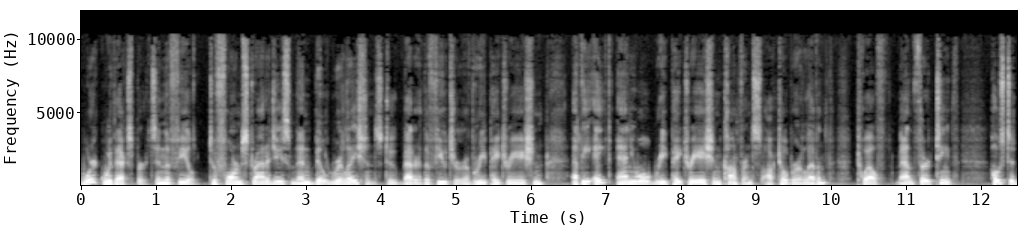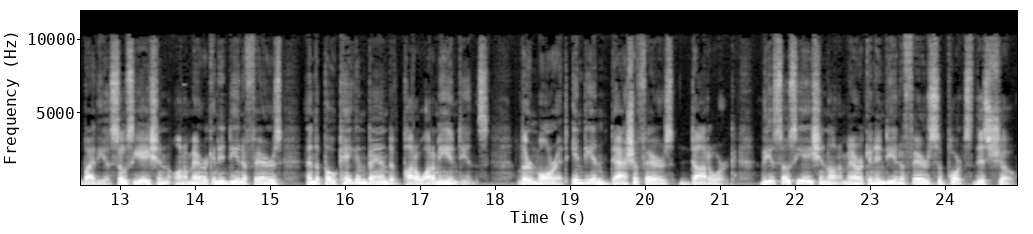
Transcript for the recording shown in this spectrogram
Work with experts in the field to form strategies and build relations to better the future of repatriation at the 8th Annual Repatriation Conference, October 11th, 12th, and 13th, hosted by the Association on American Indian Affairs and the Pokagon Band of Potawatomi Indians. Learn more at Indian-Affairs.org. The Association on American Indian Affairs supports this show.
